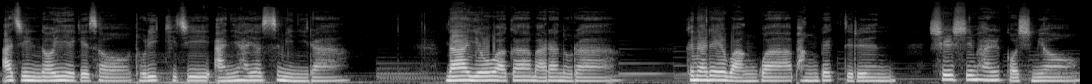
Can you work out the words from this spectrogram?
아직 너희에게서 돌이키지 아니하였음이니라. 나 여호와가 말하노라. 그날의 왕과 방백들은 실심할 것이며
